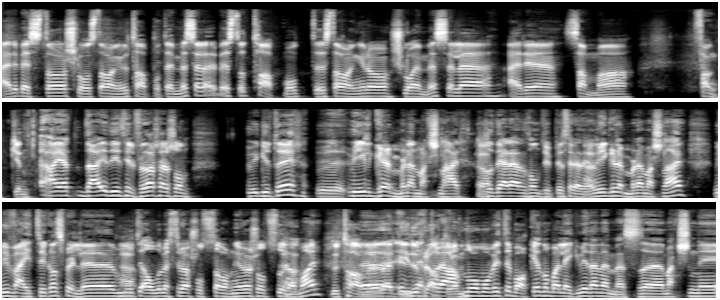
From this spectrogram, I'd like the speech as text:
Er det best å slå Stavanger og tape mot MS, eller er det best å tape mot eh, Stavanger og slå MS, eller er det samme fanken? Nei, det er, I de tilfellene der så er det sånn Gutter, vi glemmer den matchen her. Altså, det er en sånn typisk trening. Vi glemmer den matchen her. Vi veit vi kan spille mot de aller beste. Vi har slått Stavanger, vi har slått Storhamar. Ja, du tar med deg, det de du Eh, nettopp, prater om. Ja, nå må vi tilbake. Nå bare legger vi den MS-matchen i,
